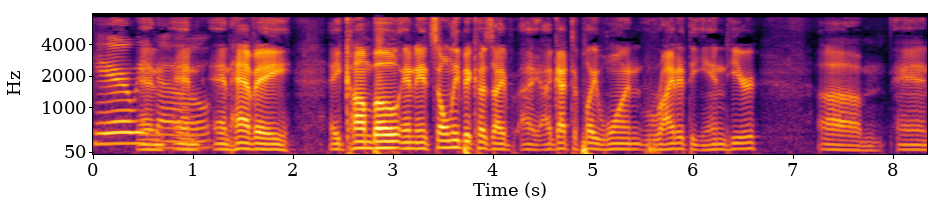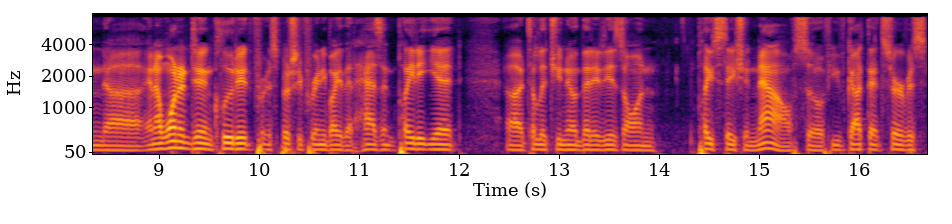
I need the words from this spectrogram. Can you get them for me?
Here we and go. and and have a a combo, and it's only because I've I, I got to play one right at the end here, um, and uh, and I wanted to include it for especially for anybody that hasn't played it yet, uh, to let you know that it is on PlayStation Now. So if you've got that service,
